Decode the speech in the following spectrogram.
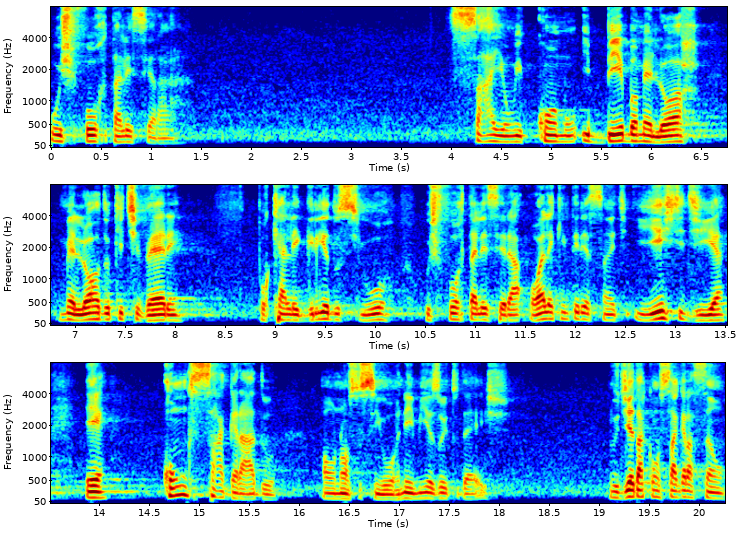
os fortalecerá. Saiam e comam e bebam melhor, melhor do que tiverem, porque a alegria do Senhor os fortalecerá. Olha que interessante, e este dia é consagrado ao nosso Senhor. Neemias 8:10. No dia da consagração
